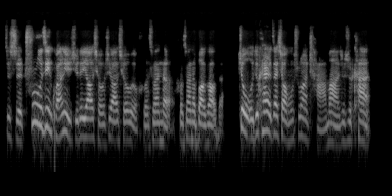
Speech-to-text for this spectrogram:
就是出入境管理局的要求是要求有核酸的核酸的报告的，就我就开始在小红书上查嘛，就是看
